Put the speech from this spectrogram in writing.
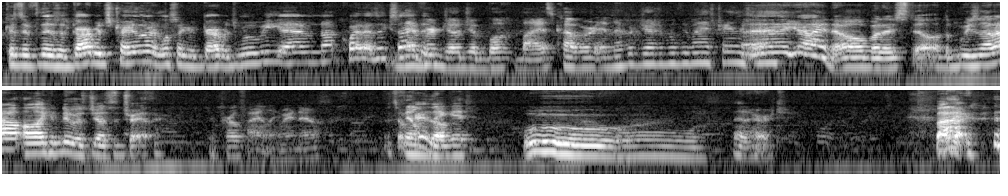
Because if there's a garbage trailer and it looks like a garbage movie, I'm not quite as excited. Never judge a book by its cover, and never judge a movie by its trailer. Uh, yeah, I know, but I still, the movie's not out. All I can do is judge the trailer. You're profiling right now. It's okay Film though. bigot. Ooh, that hurt. Bye bye.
